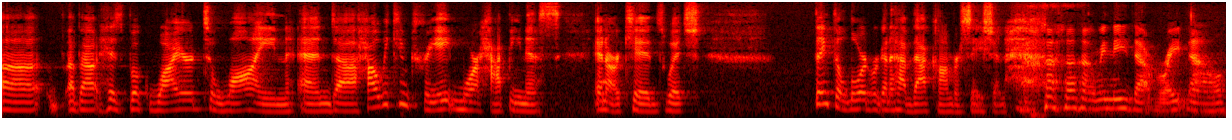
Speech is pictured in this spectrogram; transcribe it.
Uh, about his book Wired to Whine and uh, how we can create more happiness in our kids, which thank the Lord we're going to have that conversation. we need that right now.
